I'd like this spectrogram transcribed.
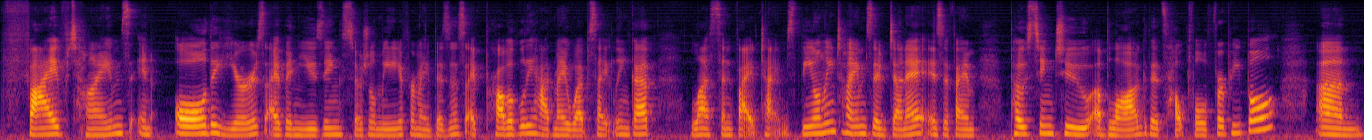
five times in all the years I've been using social media for my business. I probably had my website link up less than five times. The only times I've done it is if I'm posting to a blog that's helpful for people, um,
